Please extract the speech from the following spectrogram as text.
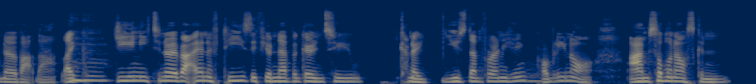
know about that. Like, Mhm. do you need to know about NFTs if you're never going to kind of use them for anything? Mm. Probably not. Um, someone else can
